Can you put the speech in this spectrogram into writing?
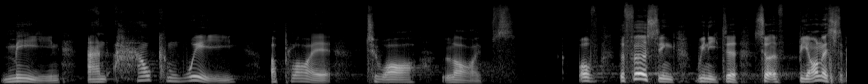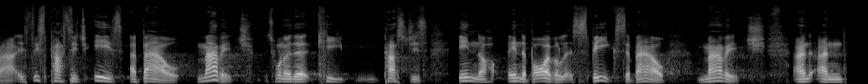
mean and how can we apply it to our lives? Well, the first thing we need to sort of be honest about is this passage is about marriage. It's one of the key passages in the, in the Bible that speaks about marriage and, and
